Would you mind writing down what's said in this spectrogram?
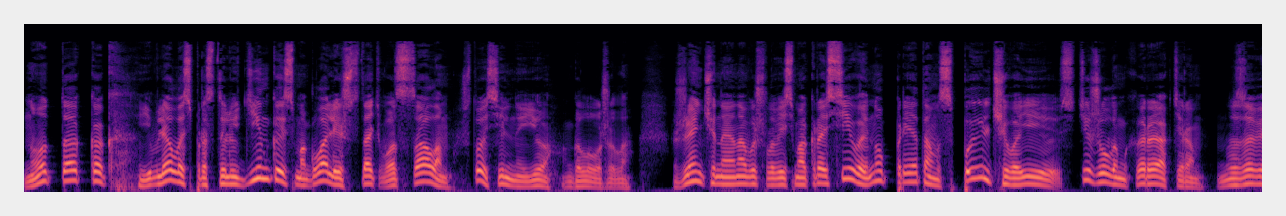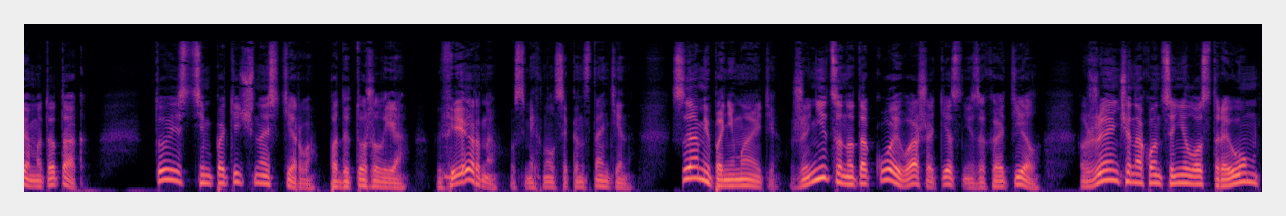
Но так как являлась простолюдинкой, смогла лишь стать вассалом, что сильно ее гложило. Женщиной она вышла весьма красивой, но при этом вспыльчивой и с тяжелым характером, назовем это так. То есть симпатичная стерва, подытожил я. «Верно», — усмехнулся Константин. «Сами понимаете, жениться на такой ваш отец не захотел. В женщинах он ценил острый ум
